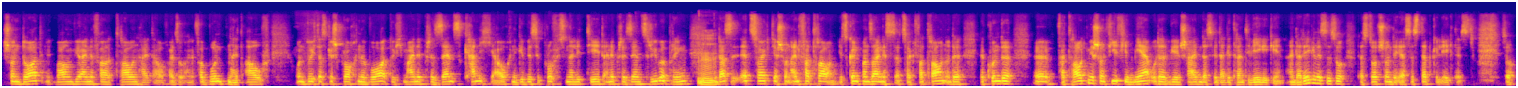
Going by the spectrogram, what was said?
Schon dort bauen wir eine Vertrauenheit auf, also eine Verbundenheit auf. Und durch das gesprochene Wort, durch meine Präsenz kann ich ja auch eine gewisse Professionalität, eine Präsenz rüberbringen. Mhm. Und das erzeugt ja schon ein Vertrauen. Jetzt könnte man sagen, es erzeugt Vertrauen oder der Kunde äh, vertraut mir schon viel, viel mehr oder wir entscheiden, dass wir da getrennte Wege gehen. In der Regel ist es so, dass dort schon der erste Step gelegt ist. So,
